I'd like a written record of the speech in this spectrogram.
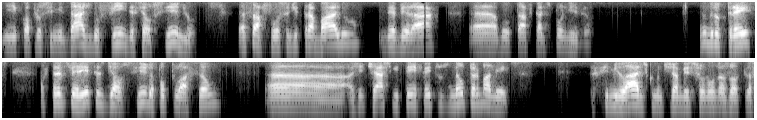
e com a proximidade do fim desse auxílio, essa força de trabalho deverá é, voltar a ficar disponível. Número 3, as transferências de auxílio à população, ah, a gente acha que tem efeitos não permanentes, similares, como a gente já mencionou nas outras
